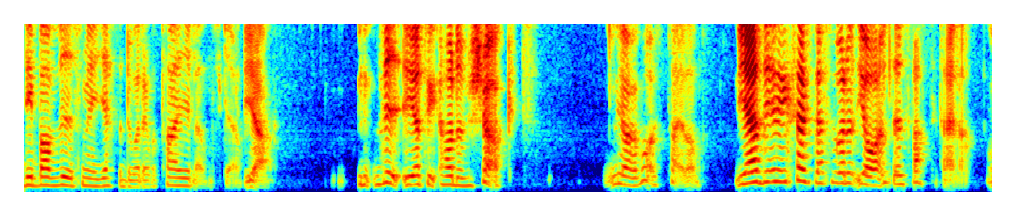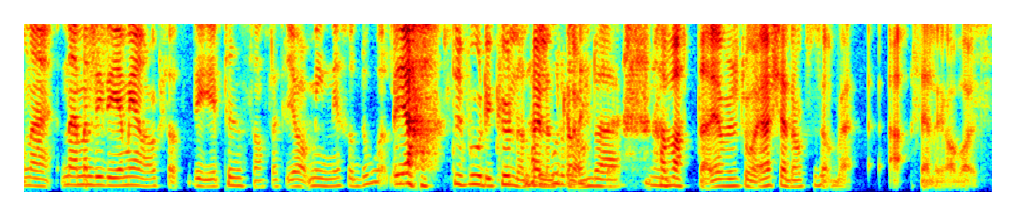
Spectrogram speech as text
Det är bara vi som är jättedåliga på thailändska. ja. Vi, har du försökt? Jag har varit i Thailand. Ja, det är exakt varför var det, jag har inte ens varit i Thailand. Nej, nej men det är det jag menar också. Att det är pinsamt för att jag, min är så dålig. Ja, du borde kunna thailändska om du bättre. har Mm. varit där. Jag förstår, jag känner också så med ja, ställen jag har varit.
